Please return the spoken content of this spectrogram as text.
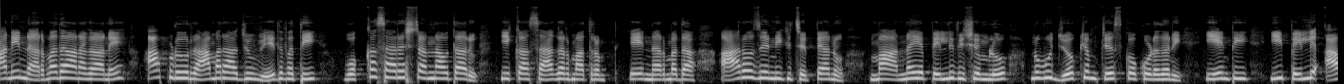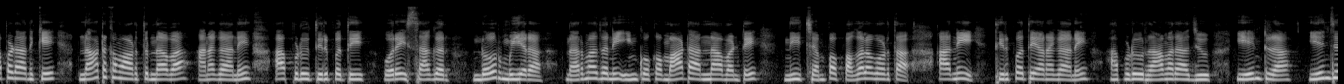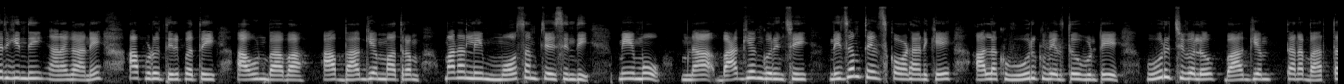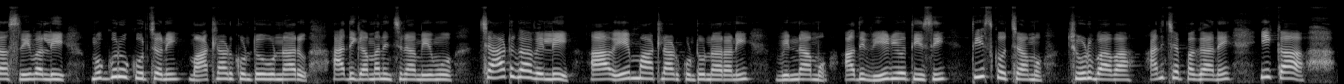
అని నర్మద అనగానే అప్పుడు రామరాజు వేదవతి ఒక్కసారి స్టన్ అవుతారు. ఇక సాగర్ మాత్రం ఏ నర్మద ఆ రోజే నీకు చెప్పాను. మా అన్నయ్య పెళ్ళి విషయంలో నువ్వు జోక్యం చేసుకోకూడదని. ఏంటి ఈ పెళ్ళి ఆపడానికే నాటకం ఆడుతున్నావా? అనగానే అప్పుడు తిరుపతి ఒరే సాగర్ నోరు ముయ్యరా. నర్మదని ఇంకొక మాట అన్నావంటే నీ చెంప పగలగొడతా అని తిరుపతి అనగానే అప్పుడు రామరాజు ఏంటిరా ఏం జరిగింది? అనగానే అప్పుడు తిరుపతి అవును బాబా ఆ భాగ్యం మాత్రం మనల్ని మోసం చేసింది. మేము నా భాగ్యం గురించి నిజం తెలుసుకోవడానికే వాళ్ళకు ఊరుకు వెళ్తూ ఉంటే ఊరు చివలో భాగ్యం తన భర్త శ్రీవల్లి ముగ్గురు కూర్చొని మాట్లాడుకుంటూ ఉన్నారు. అది గమనించిన మేము చాటుగా వెళ్ళి ఆ ఏం మాట్లాడుకుంటున్నారని విన్నాము. అది వీడియో తీసి తీసుకొచ్చాము. చూడు బావా అని చెప్పగానే ఇక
